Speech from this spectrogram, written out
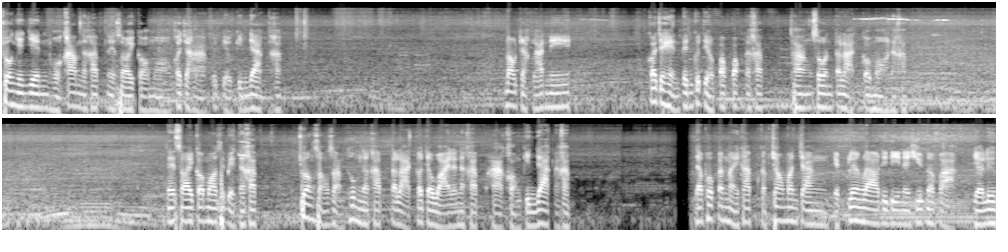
ช่วงเย็นๆ หัวค่ำนะครับ ในซอยกอมอก็จะหาก๋วยเตี๋ยวกินยากครับ นอกจากร้านนี้ ก็จะเห็นเป็นก๋วยเตี๋ยวปอกๆนะครับ ทางโซนตลาดกมนะครับ ในซอยกม 11 นะครับ ช่วง 2-3 ทุ่มนะครับ ตลาดก็จะวายแล้วนะครับ หาของกินยากนะครับ แล้วพบกันใหม่ครับกับช่องม่อนจังเก็บเรื่องราวดีๆ ในชีวิตมาฝาก อย่าลืม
